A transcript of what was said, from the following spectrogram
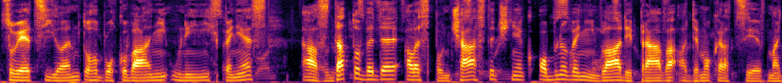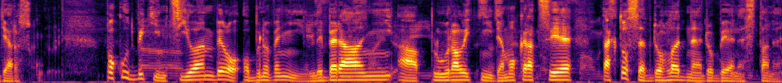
Co je cílem toho blokování unijních peněz a zda to vede alespoň částečně k obnovení vlády práva a demokracie v Maďarsku. Pokud by tím cílem bylo obnovení liberální a pluralitní demokracie, tak to se v dohledné době nestane.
